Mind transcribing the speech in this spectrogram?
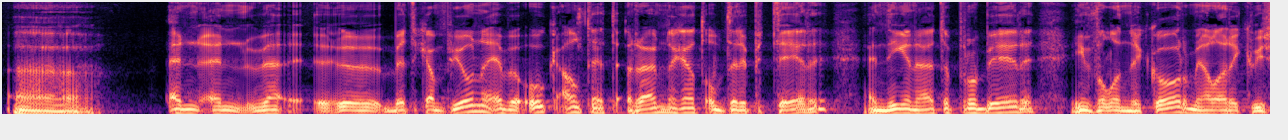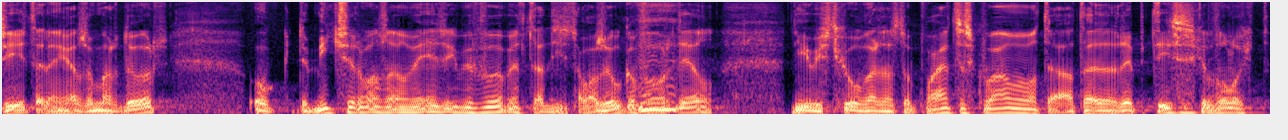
Eh, en en wij, eh, eh, bij de kampioenen hebben we ook altijd ruimte gehad om te repeteren en dingen uit te proberen. In volle decor, met alle requisieten en ga zo maar door. Ook de mixer was aanwezig bijvoorbeeld. Dat, is, dat was ook een voordeel. Die wist gewoon waar dat de plaatjes kwamen, want hij had repetities gevolgd.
